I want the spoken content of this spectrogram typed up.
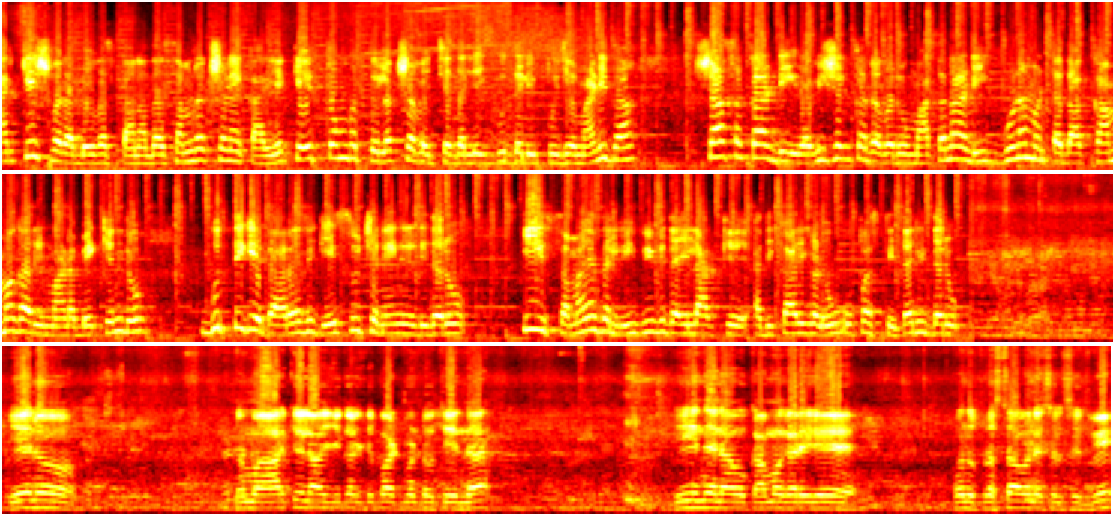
ಅರ್ಕೇಶ್ವರ ದೇವಸ್ಥಾನದ ಸಂರಕ್ಷಣೆ ಕಾರ್ಯಕ್ಕೆ ತೊಂಬತ್ತು ಲಕ್ಷ ವೆಚ್ಚದಲ್ಲಿ ಗುದ್ದಲಿ ಪೂಜೆ ಮಾಡಿದ ಶಾಸಕ ಡಿ ರವಿಶಂಕರ್ ಅವರು ಮಾತನಾಡಿ ಗುಣಮಟ್ಟದ ಕಾಮಗಾರಿ ಮಾಡಬೇಕೆಂದು ಗುತ್ತಿಗೆದಾರರಿಗೆ ಸೂಚನೆ ನೀಡಿದರು. ಈ ಸಮಯದಲ್ಲಿ ವಿವಿಧ ಇಲಾಖೆ ಅಧಿಕಾರಿಗಳು ಉಪಸ್ಥಿತರಿದ್ದರು. ಏನು ನಮ್ಮ ಆರ್ಕಿಯಲಾಜಿಕಲ್ ಡಿಪಾರ್ಟ್ಮೆಂಟ್ ವತಿಯಿಂದ ಈ ಹಿಂದೆ ನಾವು ಕಾಮಗಾರಿಗೆ ಒಂದು ಪ್ರಸ್ತಾವನೆ ಸಲ್ಲಿಸಿದ್ವಿ.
